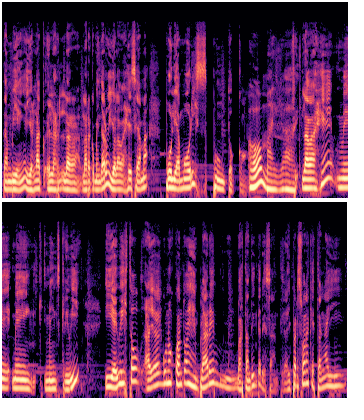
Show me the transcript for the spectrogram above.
también. Ellos la, la- la- la recomendaron y yo la bajé, se llama poliamoris.com. Oh my God. Sí, la bajé, me, me, me inscribí y he visto, hay algunos cuantos ejemplares bastante interesantes. Hay personas que están ahí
